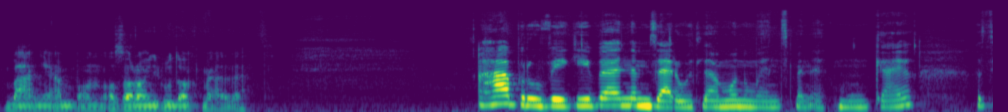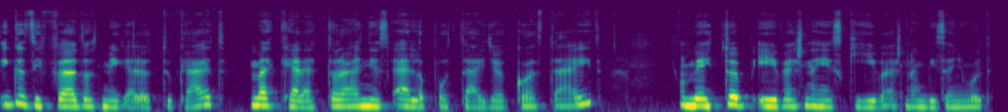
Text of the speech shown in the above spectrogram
bányában az aranyrudak mellett. A háború végével nem zárult le a monumentsmenek munkája, az igazi feladat még előttük állt, meg kellett találni az ellopott tárgyak gazdáit, ami egy több éves nehéz kihívásnak bizonyult.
